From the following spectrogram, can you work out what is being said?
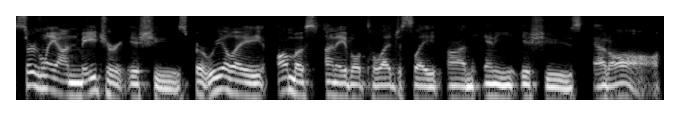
certainly on major issues, but really almost unable to legislate on any issues at all.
